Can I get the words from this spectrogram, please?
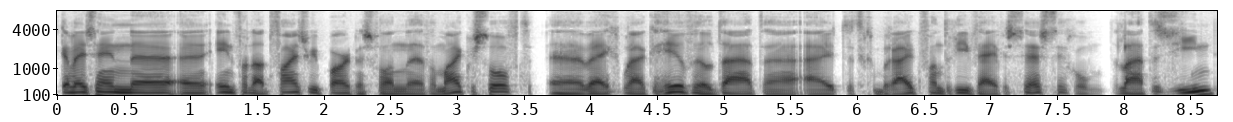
wij zijn uh, een van de advisory partners van, van Microsoft. wij gebruiken heel veel data uit het gebruik van 365 om te laten zien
